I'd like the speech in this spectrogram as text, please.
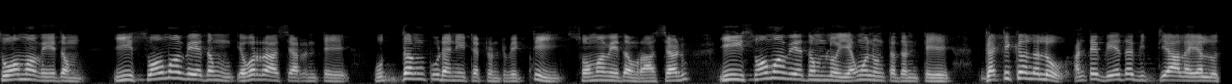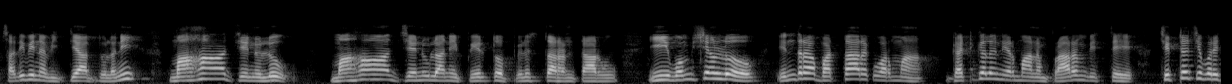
సోమవేదం. ఈ సోమవేదం ఎవరు రాశారంటే ఉద్దంకుడు అనేటటువంటి వ్యక్తి సోమవేదం రాశాడు. ఈ సోమవేదంలో ఏమని ఉంటుందంటే గటికలలో అంటే వేద విద్యాలయాల్లో చదివిన విద్యార్థులని మహాజనులు మహాజనులు అనే పేరుతో పిలుస్తారంటారు. ఈ వంశంలో ఇంద్ర భట్టారక వర్మ గటికల నిర్మాణం ప్రారంభిస్తే చిట్ట చివరి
